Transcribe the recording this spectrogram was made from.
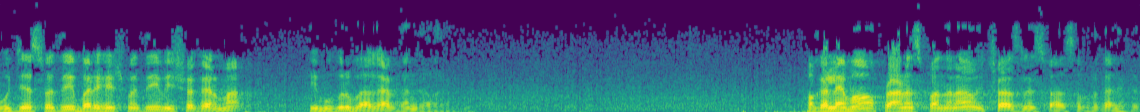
ఊర్జస్వతి బర్హిష్మతి విశ్వకర్మ ఈ ముగ్గురు బాగా అర్థం కావాలి. ఒకళ్ళేమో ప్రాణస్పందన విశ్వాస నిశ్వాసములకు అధిపతి.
